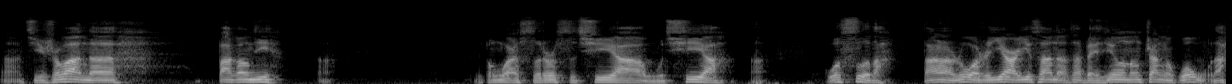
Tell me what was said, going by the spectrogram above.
啊，几十万的八缸机啊，甭管四六、四七啊、五七啊，啊，国四的，当然了，如果是一二、一三的，在北京能占个国五的，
